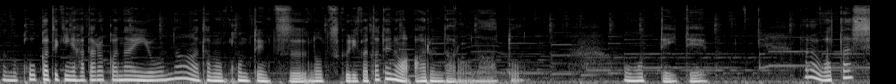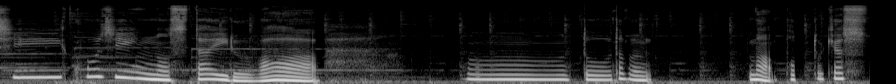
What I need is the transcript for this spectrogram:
あの効果的に働かないような多分コンテンツの作り方っていうのはあるんだろうなと思っていて。ただ私個人のスタイルはうーんと多分まあポッドキャス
